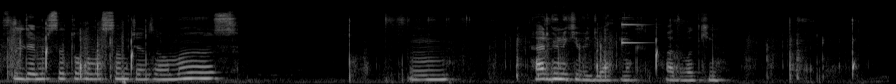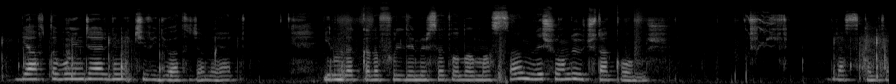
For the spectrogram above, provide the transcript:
Full demir set olamazsam cezamız. Hmm. Her gün iki video atmak. Hadi bakayım. Bir hafta boyunca her gün iki video atacağım eğer 20 dakikada full demir set olamazsam ve şu anda 3 dakika olmuş. Biraz sıkıntı.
